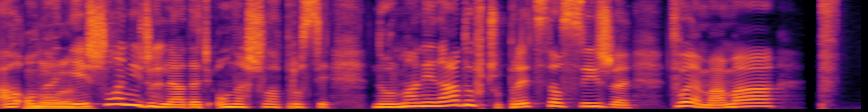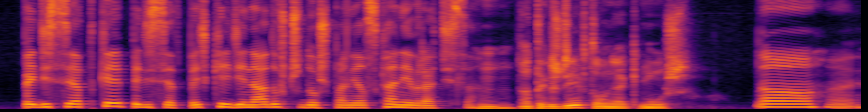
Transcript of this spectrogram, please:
Ale ona nové. nešla nič hľadať, ona šla proste normálne nádovču. Predstav si, že tvoja mama 50 55 ide nádovču do Španielska a nevráti sa. Hm. A tak vždy je v tom nejaký muž. No, hej.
